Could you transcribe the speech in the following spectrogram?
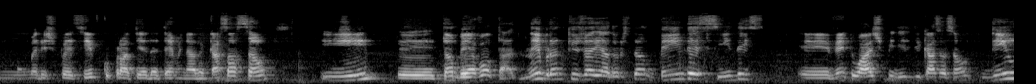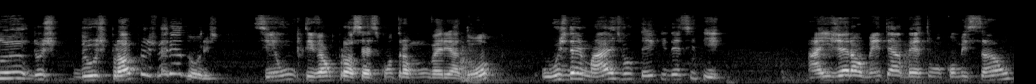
um número específico para ter determinada cassação e é, também é votado. Lembrando que os vereadores também decidem é, eventuais pedidos de cassação de, dos, dos próprios vereadores. Se um tiver um processo contra um vereador, os demais vão ter que decidir. Aí geralmente é aberta uma comissão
